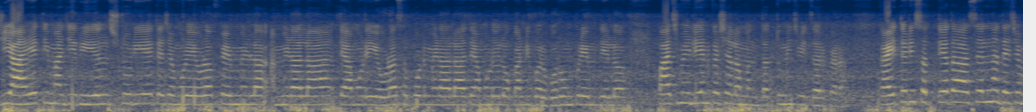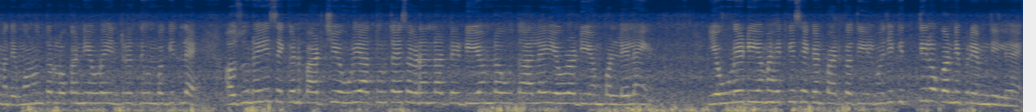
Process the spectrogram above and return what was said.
जी आहे ती माझी रिअल स्टोरी आहे. त्याच्यामुळे एवढा फेम मिळा मिळाला त्यामुळे एवढा सपोर्ट मिळाला त्यामुळे लोकांनी भरभरून प्रेम दिलं. पाच मिलियन कशाला म्हणतात? तुम्हीच विचार करा. काहीतरी सत्यता असेल ना त्याच्यामध्ये. म्हणून तर लोकांनी एवढं इंटरेस्ट देऊन बघितलं आहे अजूनही सेकंड पार्टची एवढी आतुरता आहे सगळ्यांना ते डी एमला उता आलं आहे एवढं डी एम पडलेलं आहे. एवढे डी एम आहेत की सेकंड पार्ट कधी येईल? म्हणजे किती लोकांनी प्रेम दिले आहे?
